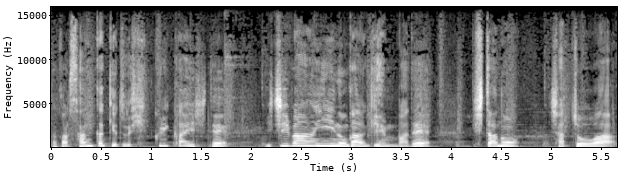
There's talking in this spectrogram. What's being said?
だから三角形をちょっとひっくり返して一番いいのが現場で下の社長は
